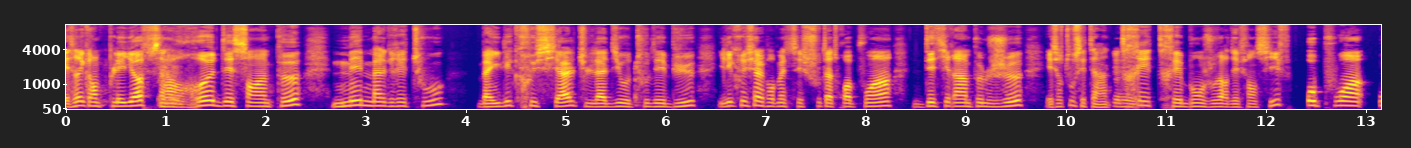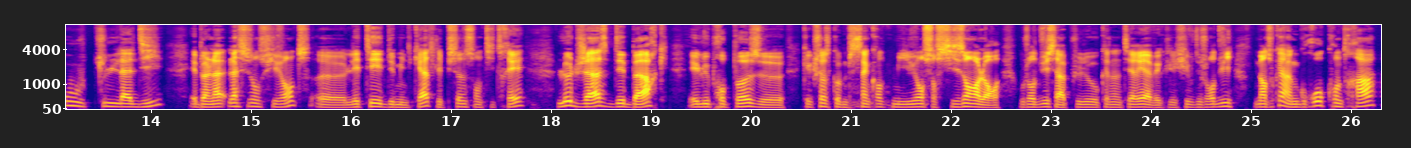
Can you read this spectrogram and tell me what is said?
Et c'est vrai qu'en playoff, ça Mhm. redescend un peu, mais malgré tout, bah, il est crucial, tu l'as dit au tout début, il est crucial pour mettre ses shoots à trois points, d'étirer un peu le jeu. Et surtout, c'était un Mhm. très très bon joueur défensif, au point où, tu l'as dit, et ben la, la saison suivante, euh, l'été 2004, les Pistons sont titrés le Jazz débarque et lui propose euh, quelque chose comme 50 millions sur 6 ans. Alors aujourd'hui, ça n'a plus aucun intérêt avec les chiffres d'aujourd'hui, mais en tout cas, un gros contrat,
